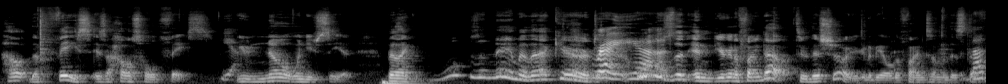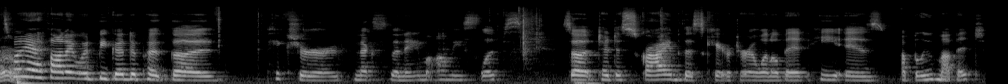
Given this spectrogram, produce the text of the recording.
how the face is a household face. Yeah. you know when you see it, but like what was the name of that character? Right, What yeah. was the- and you're gonna find out through this show. You're gonna be able to find some of this stuff. That's out. why I thought it would be good to put the picture next to the name on these slips. So to describe this character a little bit, he is a blue Muppet,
